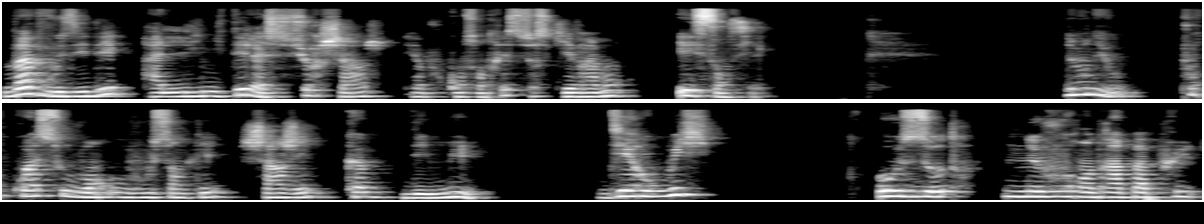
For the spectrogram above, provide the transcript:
va vous aider à limiter la surcharge et à vous concentrer sur ce qui est vraiment essentiel. Demandez-vous, pourquoi souvent vous vous sentez chargé comme des mules Dire oui aux autres ne vous rendra pas plus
